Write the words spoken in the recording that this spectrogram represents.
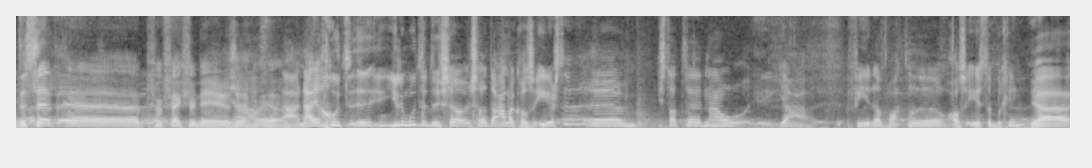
de set eh, perfectioneren, zeg maar. Ja. Ja, nou ja, goed. jullie moeten dus zo, zo dadelijk als eerste. is dat nou, ja, vind je dat wat? eh, als eerste beginnen? Ja,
